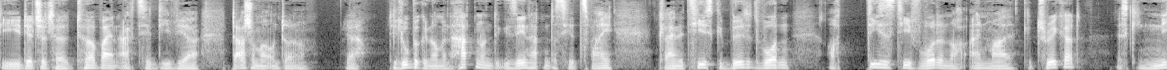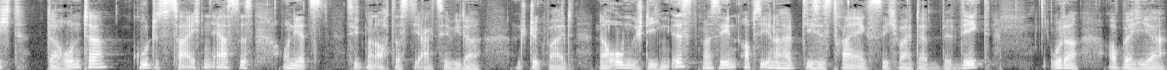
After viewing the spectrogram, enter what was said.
die Digital Turbine Aktie, die wir da schon mal unter ja, die Lupe genommen hatten und gesehen hatten, dass hier zwei kleine Tiefs gebildet wurden. Auch dieses Tief wurde noch einmal getriggert. Es ging nicht darunter. Gutes Zeichen erstes. Und jetzt sieht man auch, dass die Aktie wieder ein Stück weit nach oben gestiegen ist. Mal sehen, ob sie innerhalb dieses Dreiecks sich weiter bewegt oder ob wir hier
